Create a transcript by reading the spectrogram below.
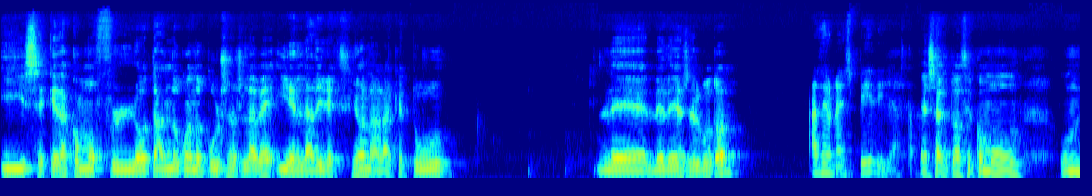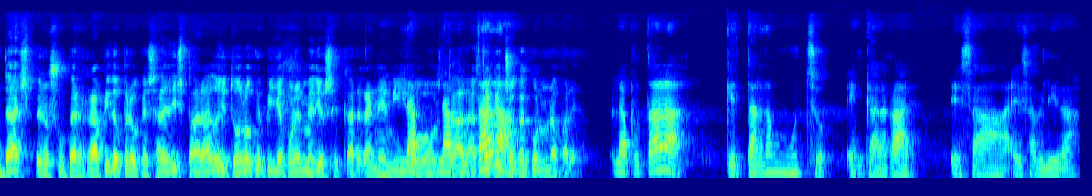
Y se queda como flotando cuando pulsas la B y en la dirección a la que tú le, le des el botón. Hace una speed y ya está. Exacto, hace como un, un dash pero súper rápido, pero que sale disparado y todo lo que pilla por en medio se carga, enemigos, la tal, hasta que choca con una pared. La putada, que tarda mucho en cargar esa, esa habilidad.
